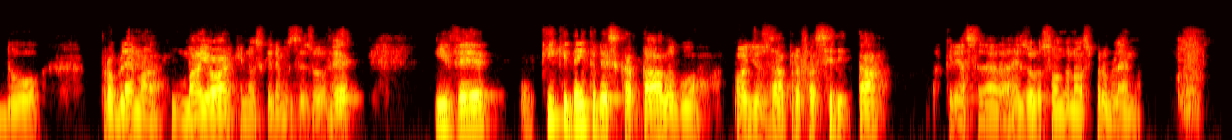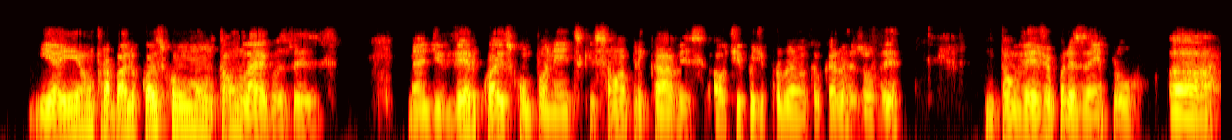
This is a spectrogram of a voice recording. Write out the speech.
do problema maior que nós queremos resolver e ver o que, que dentro desse catálogo pode usar para facilitar a, criação, a resolução do nosso problema. E aí é um trabalho quase como montar um Lego, às vezes, né? de ver quais componentes que são aplicáveis ao tipo de problema que eu quero resolver. Então, veja, por exemplo, a,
